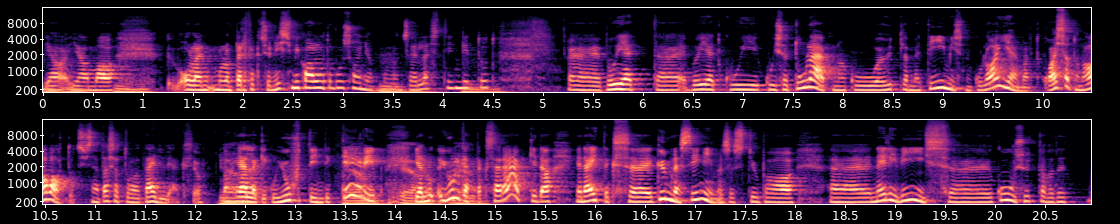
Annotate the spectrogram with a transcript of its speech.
ja, ja ma mm -hmm. olen, mul on perfektsionismi kalduvus on ju, mul on sellest tingitud mm. -hmm või et, või et kui, kui see tuleb nagu ütleme tiimis nagu laiemalt, kui asjad on avatud, siis need asjad tulevad välja, eks ju. noh, jällegi, kui juht indikeerib ja, ja, ja julgetakse ja. rääkida ja näiteks äh, kümnest inimesest juba äh, neli-viis, kuus ütlevad, et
